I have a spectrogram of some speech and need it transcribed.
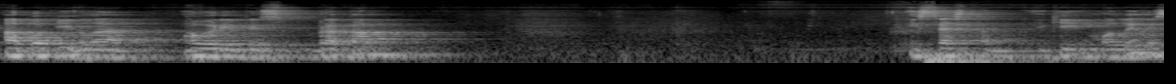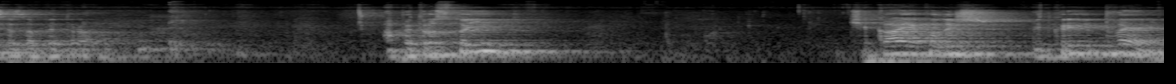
а побігла говорити з братами і сестрами, які молилися за Петра. А Петро стоїть, чекає, коли ж відкриють двері.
